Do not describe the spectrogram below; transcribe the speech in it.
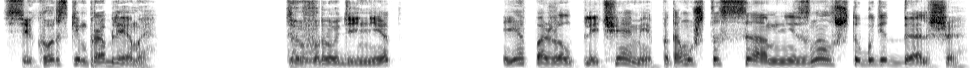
С Сикорским проблемы?» «Да вроде нет». Я пожал плечами, потому что сам не знал, что будет дальше.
